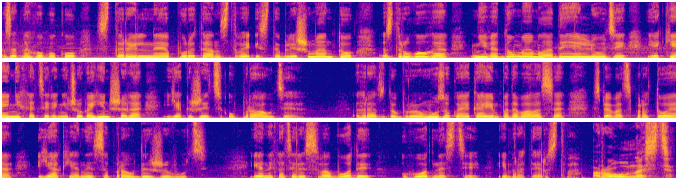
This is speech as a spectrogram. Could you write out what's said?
з аднаго боку стэрыльнае пурытанства істэблішменту, з другога невядомыя маладыя людзі, якія не хацелі нічога іншага, як жыць у праўдзе. Граць добрую музыку, якая ім падабалася, спяваць пра тое, як яны сапраўды жывуць. Яны хацелі свабоды, годнасці і братэрства. Роўнасць,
